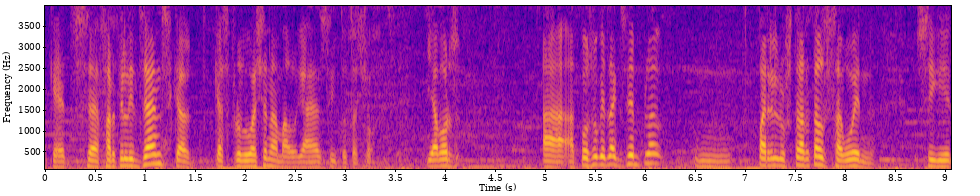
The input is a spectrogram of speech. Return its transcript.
aquests eh, fertilitzants que, que es produeixen amb el gas i tot això. Llavors, eh, et poso aquest exemple mm, per il·lustrar-te el següent. O sigui,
